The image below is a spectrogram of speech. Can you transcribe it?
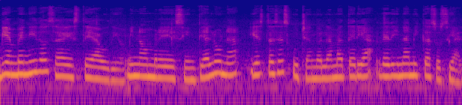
Bienvenidos a este audio. Mi nombre es Cintia Luna y estás escuchando la materia de dinámica social.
